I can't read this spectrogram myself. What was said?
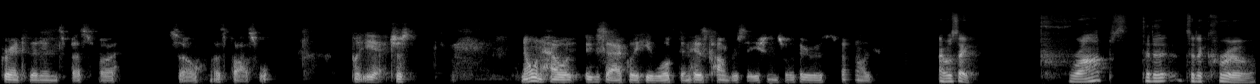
Granted, they didn't specify, so that's possible. But yeah, just knowing how exactly he looked in his conversations with her was kind of like, I will say props to the to the crew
